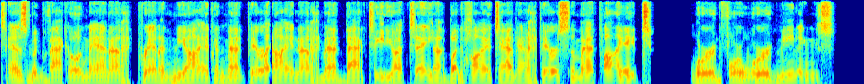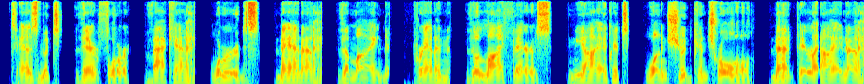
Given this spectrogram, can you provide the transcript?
Tasmadvako manah prananyayakan madparayanah madbhakti yuktaya budhayatadah parasamathiate. Word for word meanings. Tasmat, therefore, vaka, words, mana, the mind, pranan, the life airs, nyayakat, one should control, madparayana,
